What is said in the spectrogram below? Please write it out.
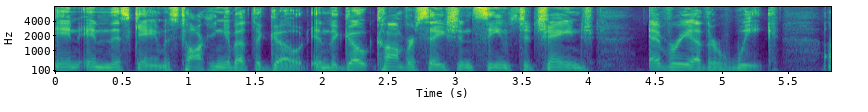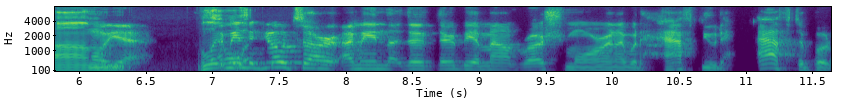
in in this game is talking about the goat, and the goat conversation seems to change every other week. Um, oh yeah. I mean, the goats are. I mean, there, would be a Mount Rushmore, and I would have you'd have to put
